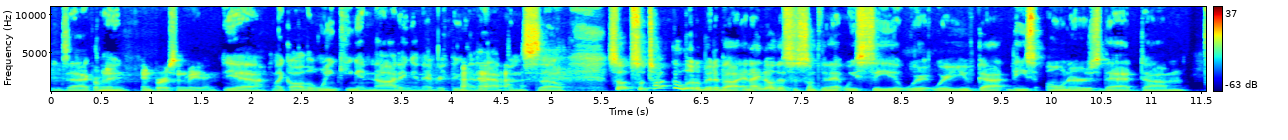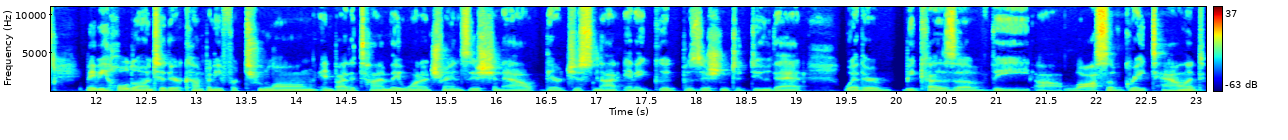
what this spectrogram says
exactly from an in person meeting. Yeah, like all the winking and nodding and everything that happens. so, so, so talk a little bit about, and I know this is something that we see where where you've got these owners that. Um, maybe hold on to their company for too long and by the time they want to transition out they're just not in a good position to do that whether because of the uh, loss of great talent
